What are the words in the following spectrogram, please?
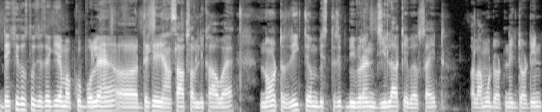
देखिए दोस्तों, जैसे कि हम आपको बोले हैं देखिए यहाँ साफ़ साफ़ लिखा हुआ है, नोट रिक्त एवं विस्तृत विवरण जिला के website Palamu dot NIC dot in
